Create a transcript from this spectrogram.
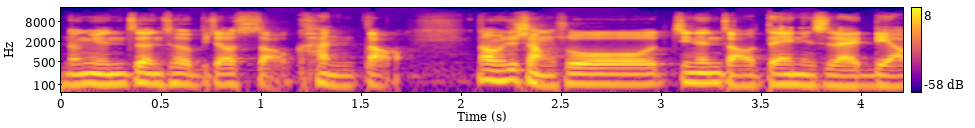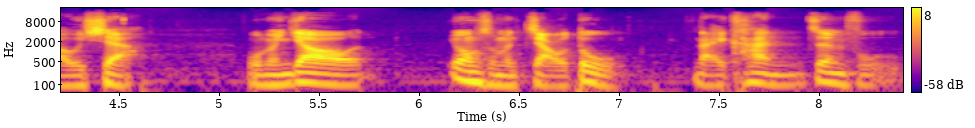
能源政策比较少看到，那我就想说，今天找 Dennis 来聊一下，我们要用什么角度来看政府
